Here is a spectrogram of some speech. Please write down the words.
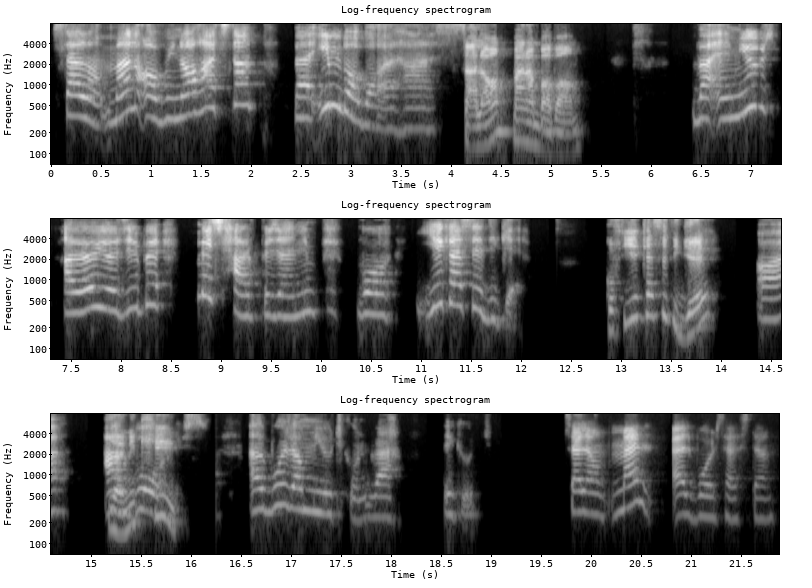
سلام من آوینا هستم و این بابا هست. سلام منم بابام. و امروز قرار راجع به مس حرف بزنیم با یه کس دیگه. گفتی یه کس دیگه؟ آه یعنی. کی؟ البرز رو میوت کن و بگو. سلام من البرز هستم.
